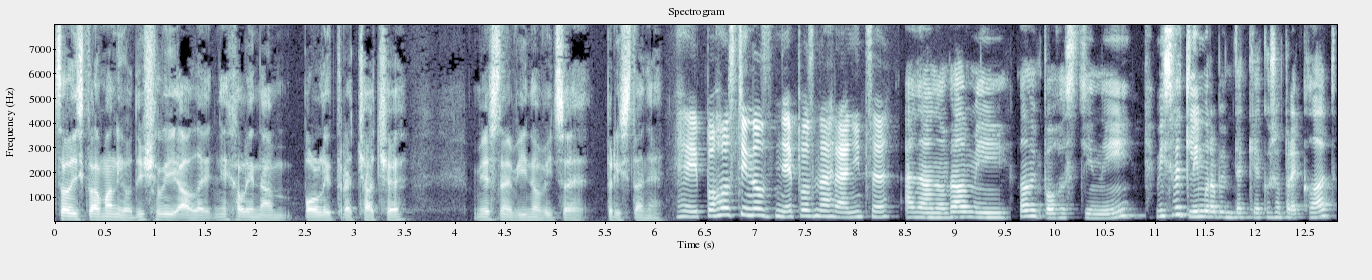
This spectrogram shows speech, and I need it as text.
celý sklamaní odišli, ale nechali nám pol litra čače, miestne vínovice pristane. Hej, pohostinnosť nepozná hranice. Áno, áno, veľmi, veľmi pohostinný. Vysvetlím, robím taký akože preklad.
